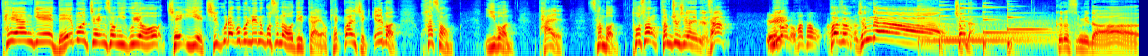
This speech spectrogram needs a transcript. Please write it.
태양계의 네 번째 행성이고요. 제2의 지구라고 불리는 곳은 어딜까요? 객관식 1번 화성, 2번 달, 3번 토성. 3초 시간입니다. 3. 1번 화성. 화성 정답! 정답. 그렇습니다.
